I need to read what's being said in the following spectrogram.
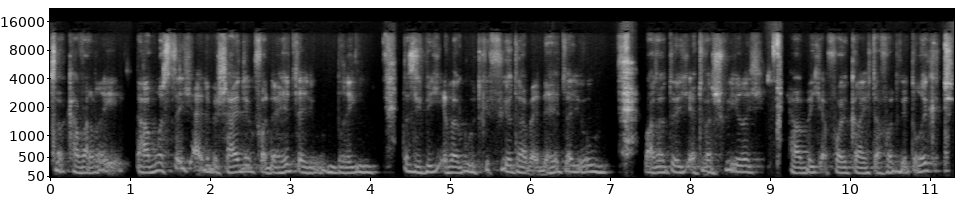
zur Kavallerie. Da musste ich eine Bescheinigung von der Hitlerjugend bringen, dass ich mich immer gut geführt habe in der Hitlerjugend war natürlich etwas schwierig. Ich habe mich erfolgreich davon gedrückt,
